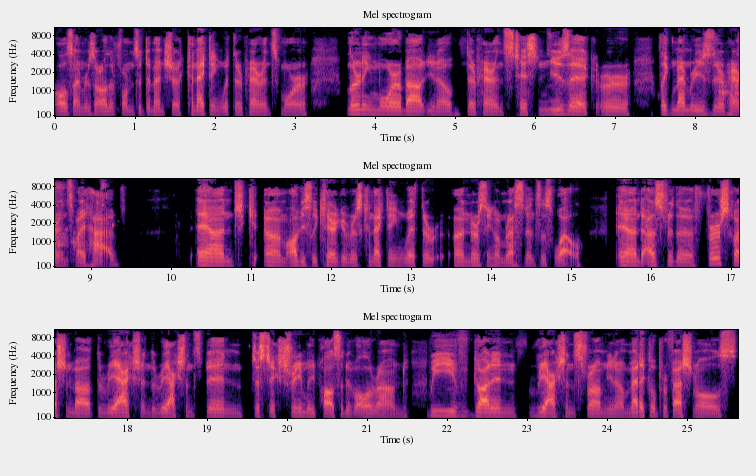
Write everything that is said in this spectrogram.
Alzheimer's or other forms of dementia, connecting with their parents more, learning more about, you know, their parents' taste in music or like memories their parents might have and um, obviously caregivers connecting with their uh, nursing home residents as well. And as for the first question about the reaction, the reaction's been just extremely positive all around. We've gotten reactions from, you know, medical professionals,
